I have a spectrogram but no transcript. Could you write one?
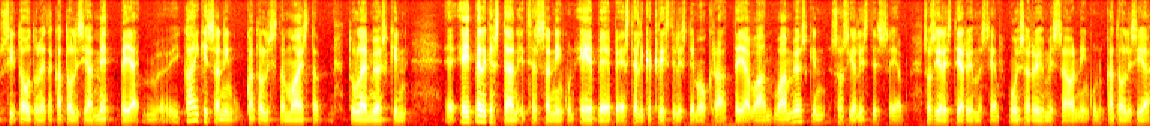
sitoutuneita katolisia meppejä. Kaikissa niin kuin katolisista maista tulee myöskin ei pelkästään itse asiassa niin kuin EPPstä, eli kristillisdemokraatteja, vaan, vaan myöskin sosialistisessa ja sosialistien ryhmässä ja muissa ryhmissä on niin kuin katolisia.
